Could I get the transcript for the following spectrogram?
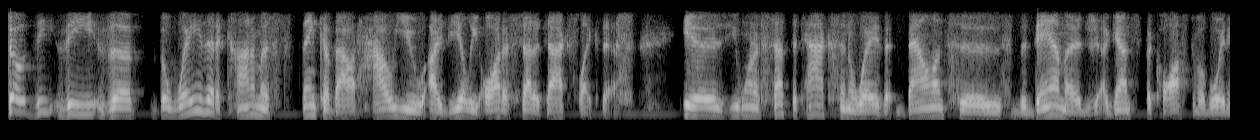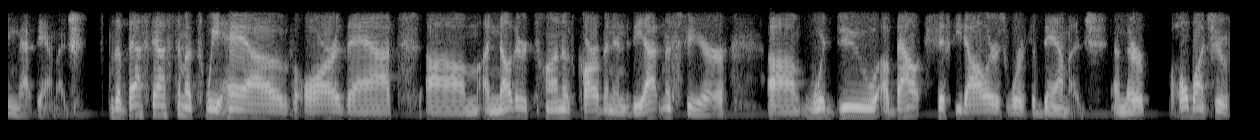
So the the the the way that economists think about how you ideally ought to set a tax like this is you want to set the tax in a way that balances the damage against the cost of avoiding that damage. The best estimates we have are that um, another ton of carbon into the atmosphere uh, would do about $50 worth of damage. And there are a whole bunch of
